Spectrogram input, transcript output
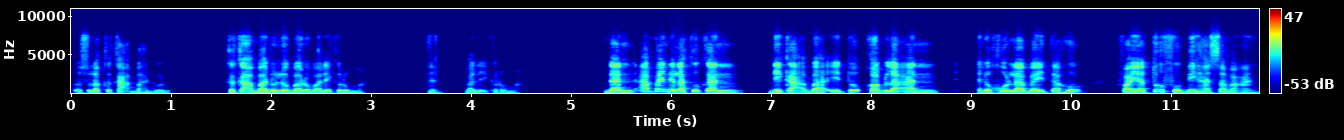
Rasulullah ke Ka'bah dulu. Ke Ka'bah dulu baru balik ke rumah. Ya, balik ke rumah. Dan apa yang dilakukan di Ka'bah itu qabla an baitahu fayatufu biha sab'an.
